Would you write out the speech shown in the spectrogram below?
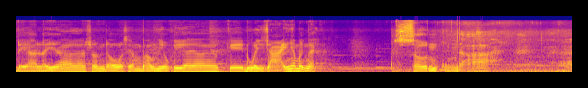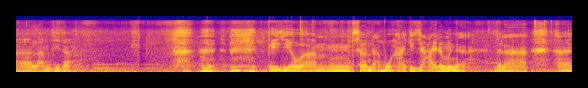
để uh, lấy uh, sơn đo xem bao nhiêu cái uh, cái đuôi dài nhá mọi người. Sơn cũng đã à, làm gì đó cái diều um, sơn đã buộc hai cái dái rồi mình ạ. Đây là à,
